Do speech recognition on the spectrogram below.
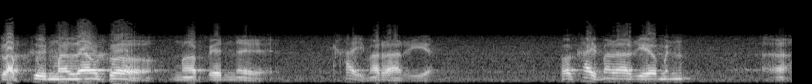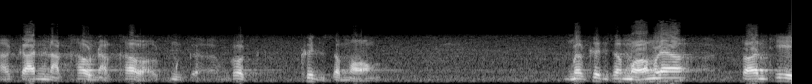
กลับคืนมาแล้วก็มาเป็น ไข้มาลาเรียพอไข้มาลาเรียมันอาการหนักเข้าหนักเข้ามันก็ขึ้นสมอง เมื่อขึ้นสมองแล้ว ตอนที่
